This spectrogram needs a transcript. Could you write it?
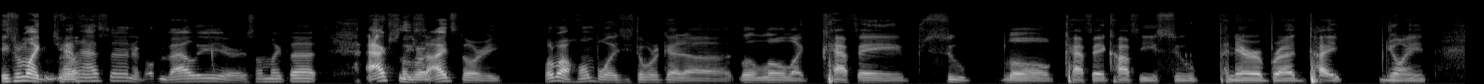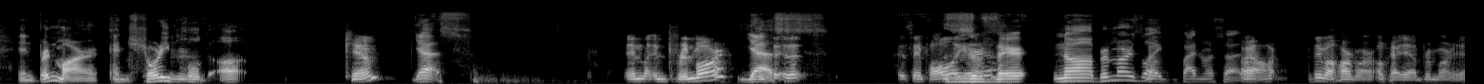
He's from like. Chanhassen or Golden Valley or something like that. Actually, right. side story. What about homeboys? Used to work at a little little like cafe soup, little cafe coffee soup, Panera bread type joint in Bryn Mawr, and Shorty Mhm. pulled up. Kim Yes, in in Bryn Mawr, yes. St. Paul This is area. a very no. Bryn Mawr is No. like by North Side. All right, think about Harmar. Okay, yeah, Bryn Mawr. Yeah.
